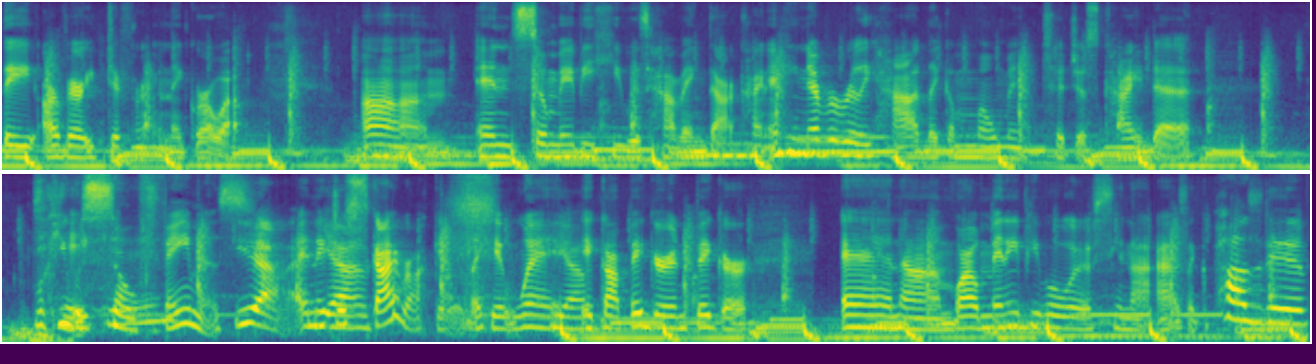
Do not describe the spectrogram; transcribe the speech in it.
They are very different when they grow up. Um, and so maybe he was having that kind, and he never really had like a moment to just kind of. Well, he was so famous. Yeah, and it Yeah. just skyrocketed. Like it went, Yeah. it got bigger and bigger. And um, while many people would have seen that as like a positive,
